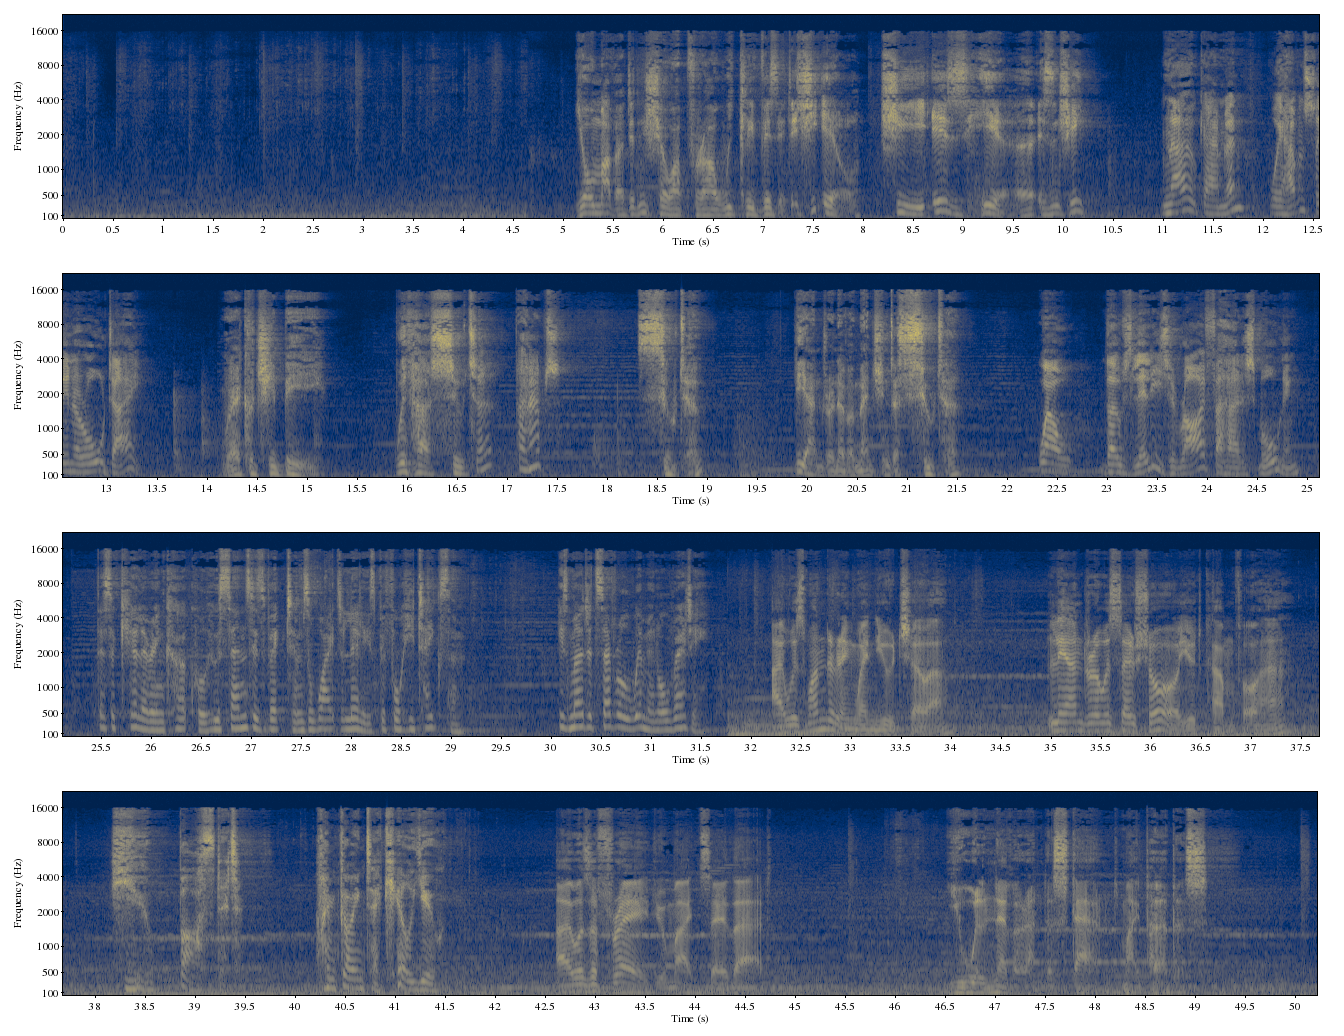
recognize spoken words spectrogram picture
Your mother didn't show up for our weekly visit. Is she ill? She is here, isn't she? No, Gamlen. We haven't seen her all day. Where could she be? With her suitor, perhaps? Suitor? Leandra never mentioned a suitor. Well, those lilies arrived for her this morning. There's a killer in Kirkwall who sends his victims white lilies before he takes them. He's murdered several women already. I was wondering when you'd show up. Leandra was so sure you'd come for her. You bastard. I'm going to kill you. I was afraid you might say that. You will never understand my purpose.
